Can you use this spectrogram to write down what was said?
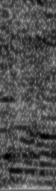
We're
